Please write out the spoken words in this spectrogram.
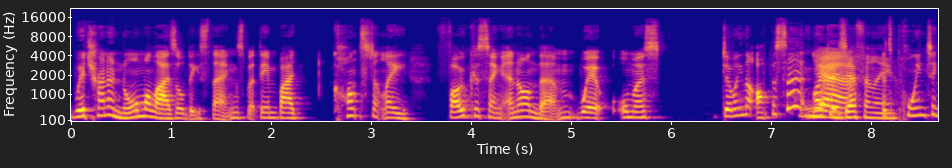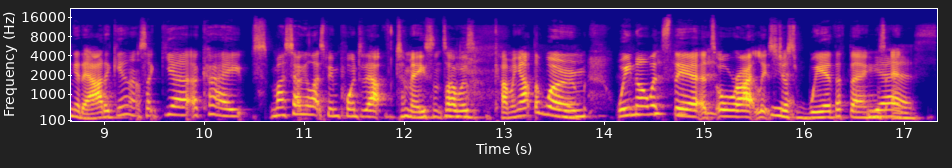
we're trying to normalize all these things, but then by constantly focusing in on them, we're almost doing the opposite. Like Yeah. it's, definitely. it's pointing it out again. It's like, yeah, okay, my cellulite's been pointed out to me since I was coming out the womb. We know it's there. It's all right. Let's Yeah. just wear the things and yes.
